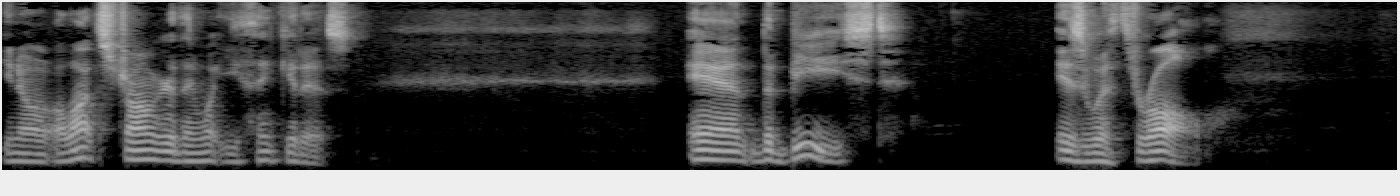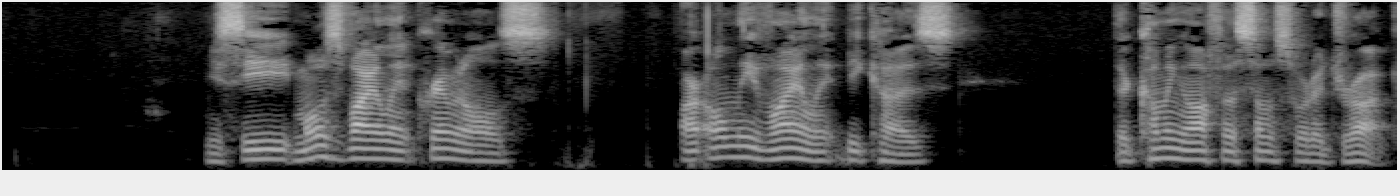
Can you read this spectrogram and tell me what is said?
you know, a lot stronger than what you think it is. And the beast is withdrawal. You see, most violent criminals are only violent because they're coming off of some sort of drug.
